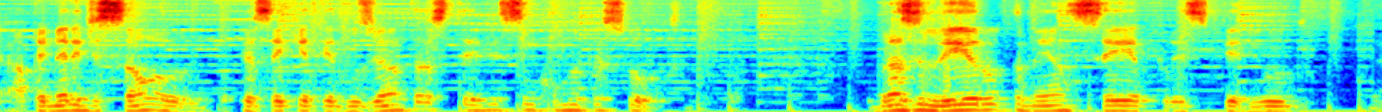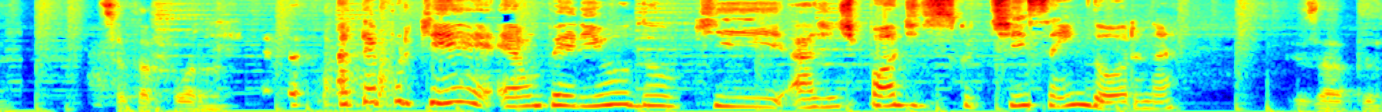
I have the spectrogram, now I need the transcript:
É, a primeira edição, eu pensei que ia ter 200, teve 5 mil pessoas. Né? o brasileiro também anseia por esse período, de certa forma. Até porque é um período que a gente pode discutir sem dor, né? Exato.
